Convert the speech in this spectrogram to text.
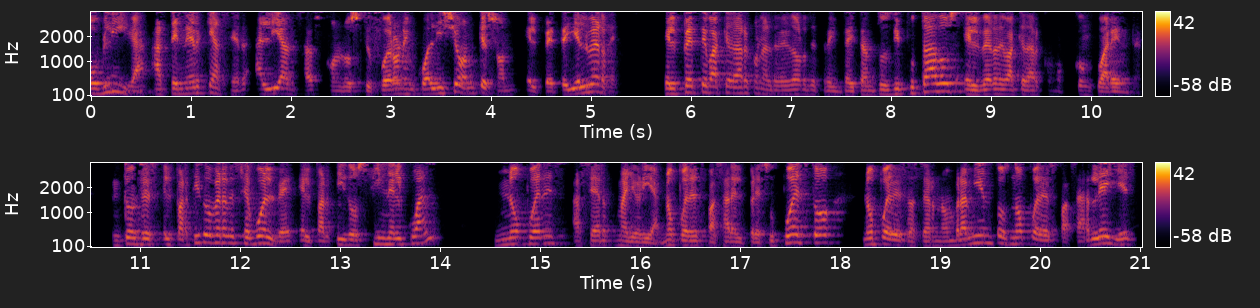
obliga a tener que hacer alianzas con los que fueron en coalición, que son el PT y el Verde. El PT va a quedar con alrededor de treinta y tantos diputados, el Verde va a quedar como con 40. Entonces, el Partido Verde se vuelve el partido sin el cual no puedes hacer mayoría, no puedes pasar el presupuesto, no puedes hacer nombramientos, no puedes pasar leyes.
